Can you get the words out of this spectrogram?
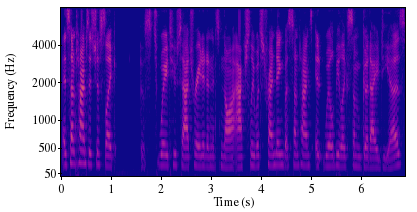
and sometimes it's just like it's way too saturated and it's not actually what's trending but sometimes it will be like some good ideas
